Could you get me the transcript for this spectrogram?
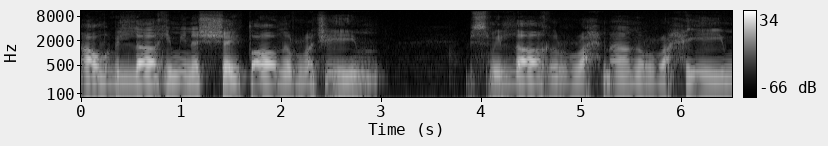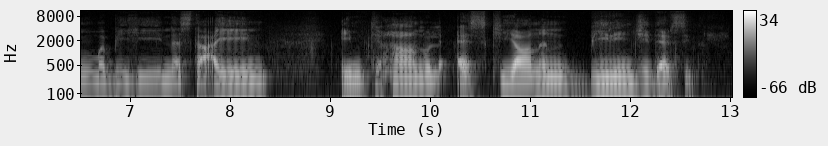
Euzu billahi mineşşeytanirracim. Bismillahirrahmanirrahim ve bihi nesta'in. İmtihanul Eskiyanın birinci dersidir.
